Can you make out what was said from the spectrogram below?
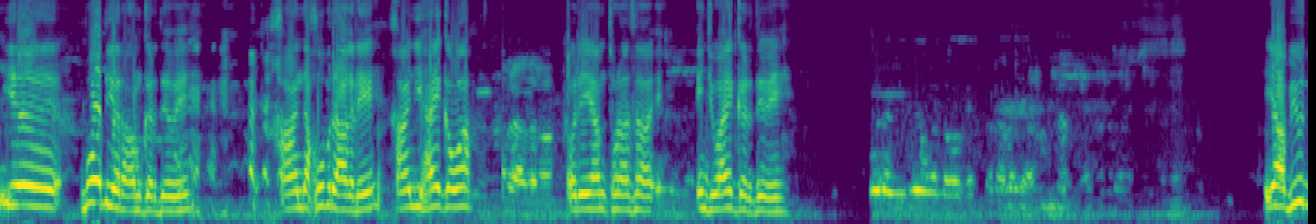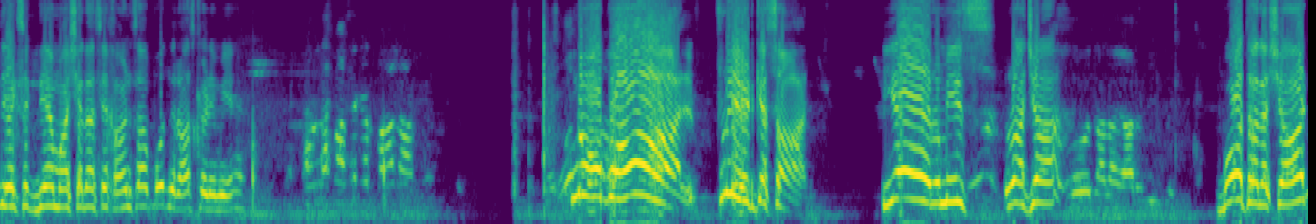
یہ بہت ہی آرام کرتے ہوئے خان دا خوب راگ لے خان جی ہائے کوا اور یہ ہم تھوڑا سا انجوائے کرتے ہوئے۔ یہ ابھی دیکھ سکتے ہیں، ماشاءاللہ سے خان صاحب بہت ناراض کھڑے ہوئے ہیں۔ نو بال فریڈ کے ساتھ۔ یہ رمیز راجہ۔ بہت اعلیٰ شاٹ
